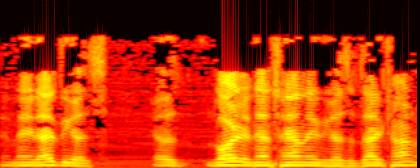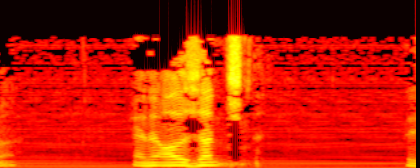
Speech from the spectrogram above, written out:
And they died because it born in that family because of that karma. And then all of a sudden, the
